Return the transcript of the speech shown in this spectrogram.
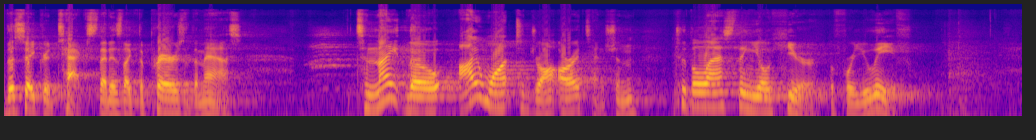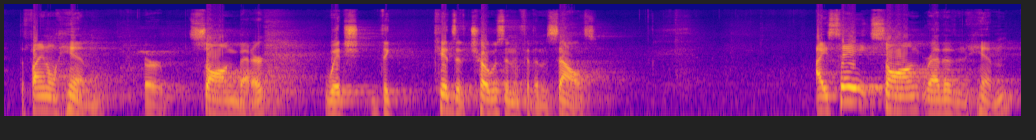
the sacred text, that is, like the prayers of the Mass. Tonight, though, I want to draw our attention to the last thing you'll hear before you leave. The final hymn, or song better, which the kids have chosen for themselves. I say song rather than hymn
